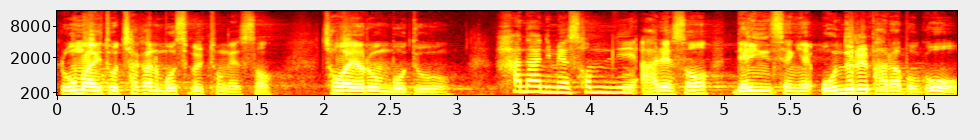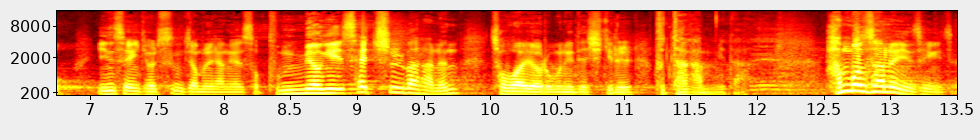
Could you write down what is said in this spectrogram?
로마에 도착하는 모습을 통해서 저와 여러분 모두 하나님의 섭리 아래서 내 인생의 오늘을 바라보고 인생의 결승점을 향해서 분명히 새 출발하는 저와 여러분이 되시기를 부탁합니다. 한 번 사는 인생이죠.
